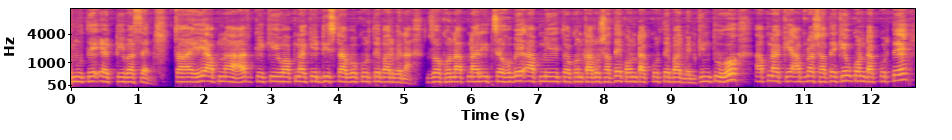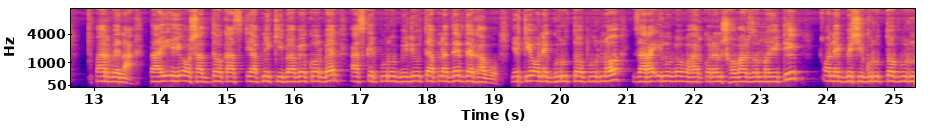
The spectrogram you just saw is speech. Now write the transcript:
ইমুতে অ্যাক্টিভ আছেন। তাই আপনার কেউ আপনাকে ডিস্টার্বও করতে পারবে না। যখন আপনার ইচ্ছে হবে আপনি তখন কারোর সাথে কন্ট্যাক্ট করতে পারবেন। কিন্তু আপনাকে, আপনার সাথে কেউ কন্ট্যাক্ট করতে পারবে না। তাই এই অসাধ্য কাজটি আপনি কীভাবে করবেন আজকের পুরো ভিডিওতে আপনাদের দেখাবো। এটি অনেক গুরুত্বপূর্ণ। যারা ইমু ব্যবহার করেন, সবার জন্য এটি অনেক বেশি গুরুত্বপূর্ণ।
